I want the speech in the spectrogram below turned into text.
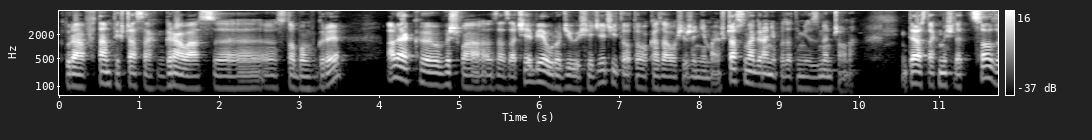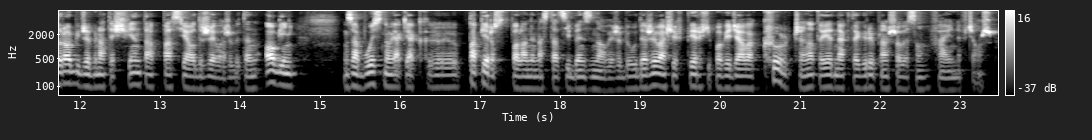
która w tamtych czasach grała z, e, z tobą w gry, ale jak wyszła za, za ciebie, urodziły się dzieci, to, to okazało się, że nie ma już czasu na granie, poza tym jest zmęczona. I teraz tak myślę, co zrobić, żeby na te święta pasja odżyła, żeby ten ogień zabłysnął jak, jak papieros odpalany na stacji benzynowej, żeby uderzyła się w pierś i powiedziała, kurczę, no to jednak te gry planszowe są fajne wciąż.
